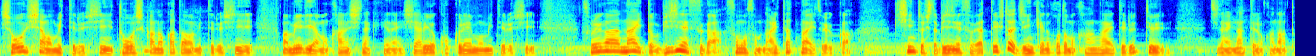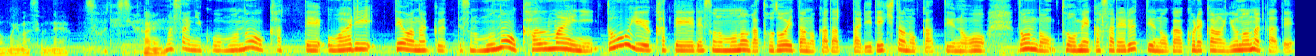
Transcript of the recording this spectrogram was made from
消費者も見てるし投資家の方も見てるし、まあ、メディアも監視しなきゃいけないしあるいは国連も見てるしそれがないとビジネスがそもそも成り立たないというかきちんとしたビジネスをやってる人は人権のことも考えてるっていう時代になってるのかなと思いますよね。そうですよね、はい、まさにこう物を買って終わりではなくってその物を買う前にどういう過程でその物が届いたのかだったりできたのかっていうのをどんどん透明化されるっていうのがこれからの世の中で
